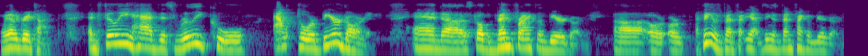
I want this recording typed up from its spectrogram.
We had a great time. And Philly had this really cool outdoor beer garden, and uh, it's called the Ben Franklin Beer Garden, uh, or or I think it was Ben. Fra- yeah, I think it was Ben Franklin Beer Garden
